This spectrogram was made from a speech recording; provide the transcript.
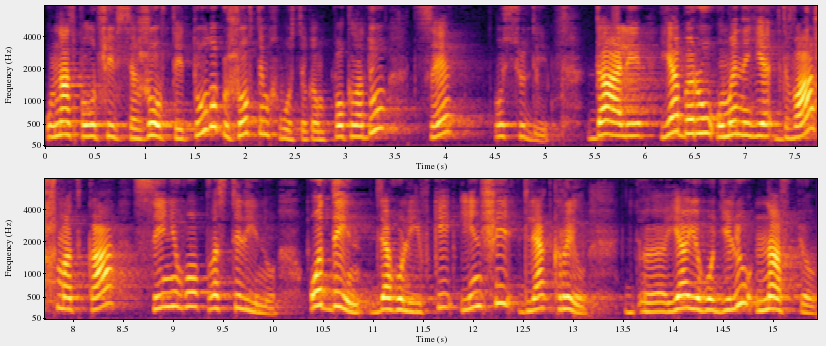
У нас получився жовтий тулуб з жовтим хвостиком. Покладу це ось сюди. Далі я беру, у мене є два шматка синього пластиліну. Один для голівки, інший для крил. Е, Я його ділю навпіл.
